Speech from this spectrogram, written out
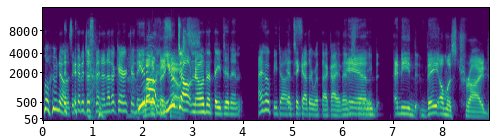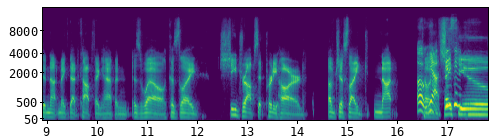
So who knows? It could have just been another character they you A don't you outs. don't know that they didn't I hope he does. get together with that guy eventually. And I mean, they almost tried to not make that cop thing happen as well, because like she drops it pretty hard of just like not. Oh yeah, him, she doesn't thank even. you.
